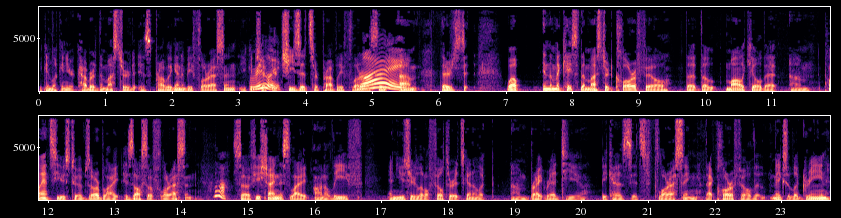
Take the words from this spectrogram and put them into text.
you can look in your cupboard. The mustard is probably going to be fluorescent. You can check your Cheez-Its are probably fluorescent. Why? Um, there's, well, in the case of the mustard, chlorophyll, the the molecule that um, plants use to absorb light, is also fluorescent. Huh. So if you shine this light on a leaf and use your little filter, it's going to look um, bright red to you because it's fluorescing. That chlorophyll that makes it look green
